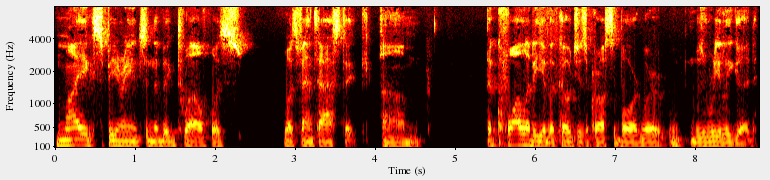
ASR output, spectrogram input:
my experience in the Big Twelve was was fantastic. Um, the quality of the coaches across the board were was really good,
